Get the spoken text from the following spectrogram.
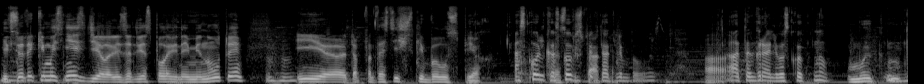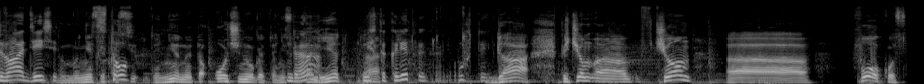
И все-таки мы с ней сделали за две с половиной минуты. И э, это фантастический был успех. А сколько, сколько спектакле. спектаклей было? А, Отыграли вы сколько? Ну, мы, два, десять, мы несколько... сто? се- Да не, ну это очень много, это несколько Да? лет. да. Несколько лет вы играли? Ух ты. Да, причем э, в чем э, фокус?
